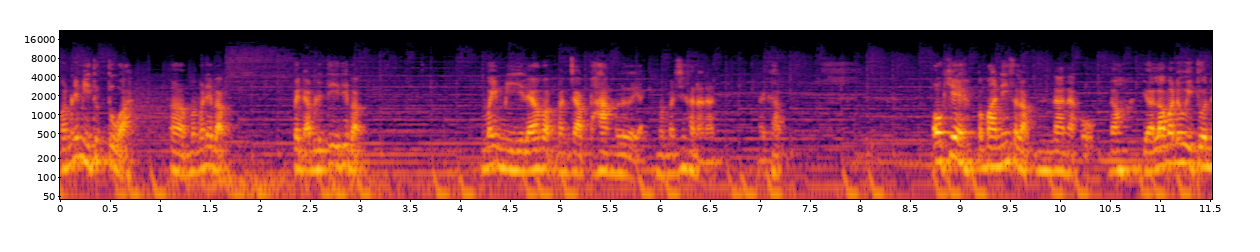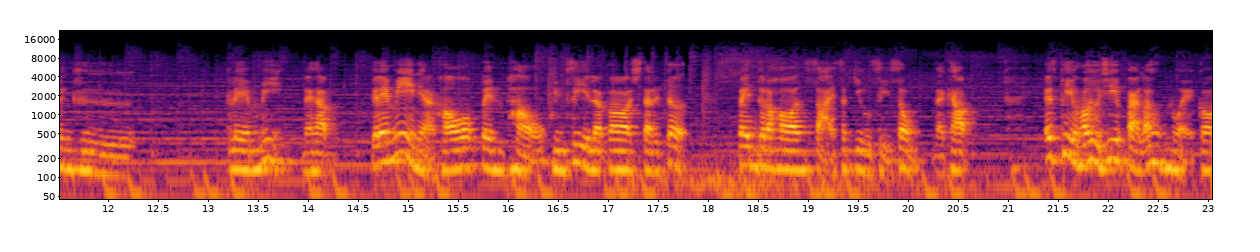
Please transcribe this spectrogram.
มันไม่ได้มีทุกตัวเออมันไม่ได้แบบเป็น ability ที่แบบ ไม่มีแล้วแบบมันจะพังเลยอะมันไม่ใช่ขนาดนั้นนะครับโอเค ประมาณนี้สำหรับนานาโอเนาะเดี๋ยวเรามาดูอีกตัวหนึ่งคือเกรมี่นะครับ เกรมี่เนี่ยเขาเป็นเผ่าควินซี่แล้วก็สตาร์เตอร์เป็นตัวละครสายสกิลสีส้มนะครับ SP ของเขาอยู่ที่ 806 หน่วยก็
